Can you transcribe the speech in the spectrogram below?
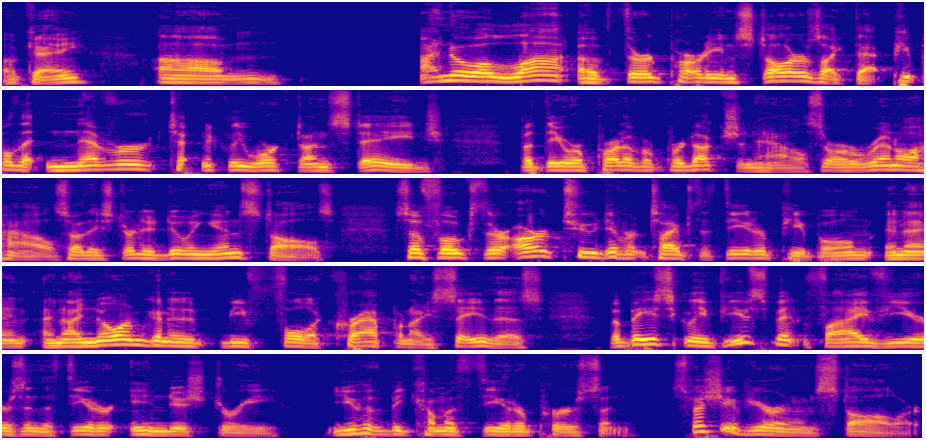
Okay. Um, I know a lot of third party installers like that, people that never technically worked on stage, but they were part of a production house or a rental house or they started doing installs. So, folks, there are two different types of theater people. And I, and I know I'm going to be full of crap when I say this, but basically, if you've spent five years in the theater industry, you have become a theater person, especially if you're an installer.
